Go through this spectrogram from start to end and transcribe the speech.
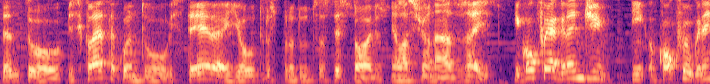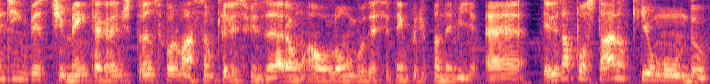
tanto bicicleta quanto esteira e outros produtos acessórios relacionados a isso. E qual foi a grande, qual foi o grande investimento a grande transformação que eles fizeram ao longo desse tempo de pandemia? É, eles apostaram que o mundo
